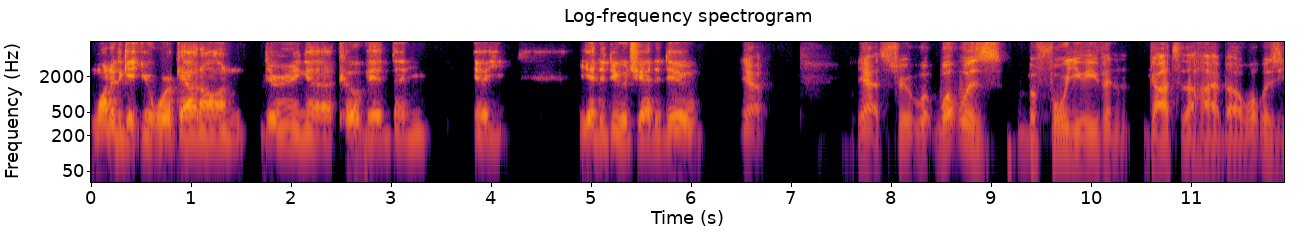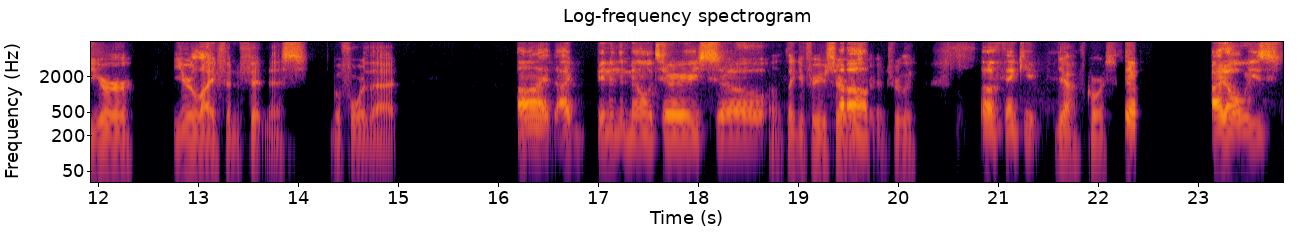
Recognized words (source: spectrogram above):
wanted to get your workout on during uh, COVID, then you know you, you had to do what you had to do. yeah, yeah. It's true. What What was before you even got to the HyBell? What was your your life in fitness before that? Uh, I, I'd been in the military, so Oh, thank you for your service, Um, man. Truly. oh, thank you. Yeah, of course. So I'd always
